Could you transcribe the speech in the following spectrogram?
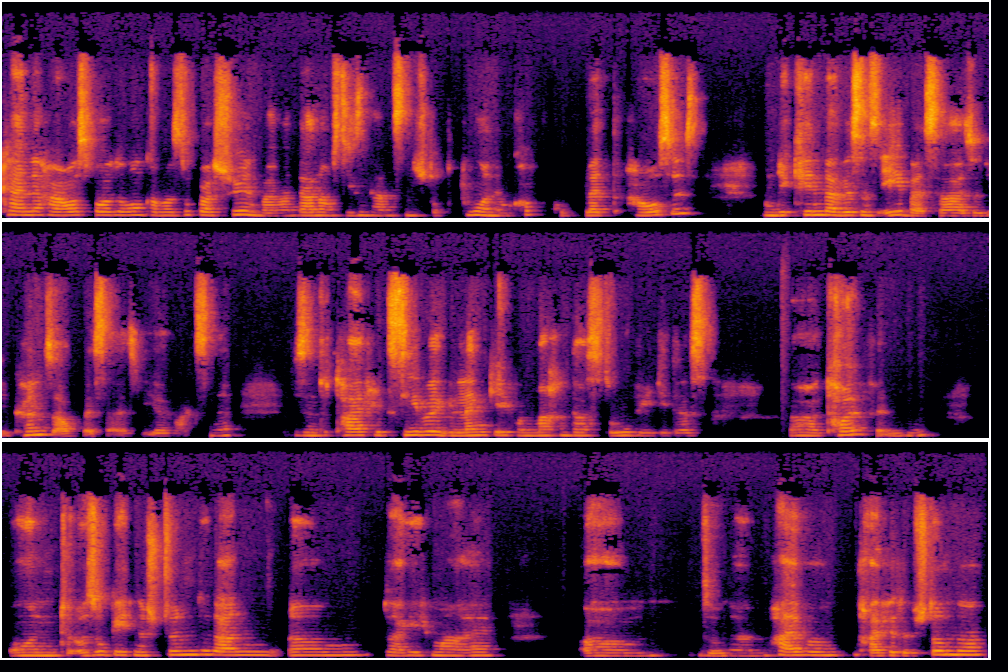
kleine Herausforderung, aber super schön, weil man dann aus diesen ganzen Strukturen im Kopf komplett raus ist. Und die Kinder wissen es eh besser, also die können es auch besser als wir Erwachsene. Die sind total flexibel, gelenkig und machen das so, wie die das äh, toll finden. Und so geht eine Stunde dann, ähm, sage ich mal, ähm, so eine halbe, dreiviertel Stunde.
